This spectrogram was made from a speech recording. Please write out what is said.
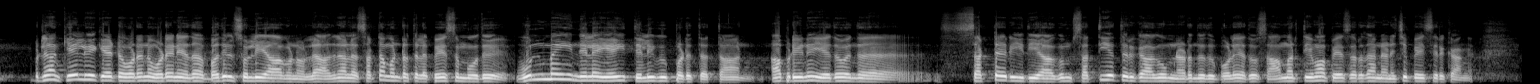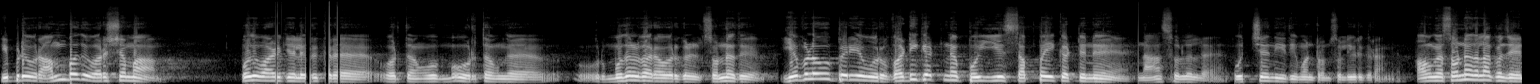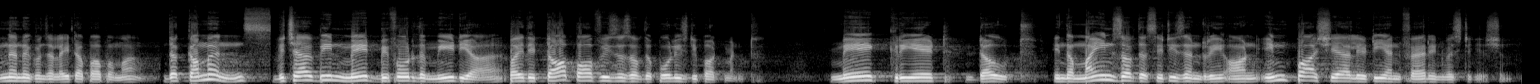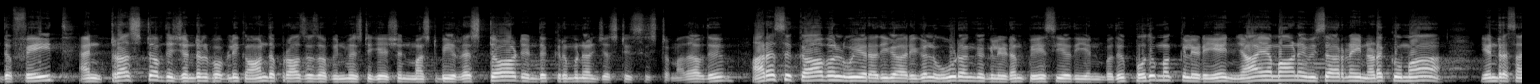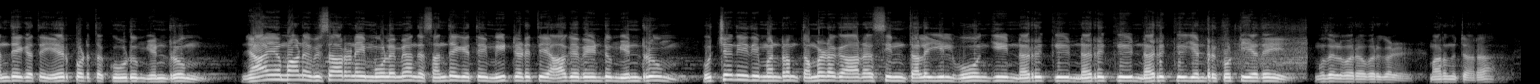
இப்படிலாம் கேள்வி கேட்ட உடனே உடனே ஏதாவது பதில் சொல்லி ஆகணும்ல? அதனால சட்டமன்றத்தில் பேசும்போது உண்மை நிலையை தெளிவுபடுத்தத்தான் அப்படின்னு ஏதோ இந்த சட்ட ரீதியாகவும் சத்தியத்திற்காகவும் நடந்தது போல ஏதோ சாமர்த்தியமாக பேசுறதா நினச்சி பேசியிருக்காங்க. இப்படி ஒரு ஐம்பது வருஷமாக பொது வாழ்க்கையில் இருக்கிற ஒருத்தவங்க ஒருத்தவங்க ஒரு முதல்வர் அவர்கள் சொன்னது எவ்வளவு பெரிய ஒரு வடிகட்டின பொய் சப்பை கட்டுன்னு நான் சொல்லல. உச்ச நீதிமன்றம் சொல்லியிருக்கிறாங்க. அவங்க சொன்னதெல்லாம் கொஞ்சம் என்னன்னு கொஞ்சம் லைட்டா பார்ப்போமா? The comments which have been made before the media by the top officers of the police department may create doubt in the minds of the citizenry on impartiality and fair investigation. The faith and trust of the general public on the process of investigation must be restored in the criminal justice system. அதாவது அரசு காவல் உயர் அதிகாரிகள் ஊடகங்களிடம் பேசியது என்பது பொதுமக்களிடையே நியாயமான விசாரணை நடக்குமா என்ற சந்தேகத்தை ஏற்படுத்தக்கூடும் என்றும் நியாயமான விசாரணை மூலமே அந்த சந்தேகத்தை மீட்டெடுத்தே ஆக வேண்டும் என்றும் உச்சநீதிமன்றம் தமிழக அரசின் தலையில் ஓங்கி நறுக்கு நறுக்கு நறுக்கு என்று கொட்டியதை முதல்வர் அவர்கள் மறந்துட்டாரா?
